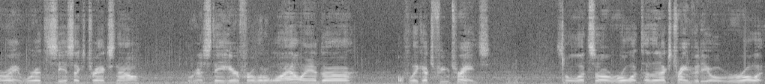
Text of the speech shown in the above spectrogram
Alright, we're at the CSX tracks now. We're going to stay here for a little while and uh, hopefully catch a few trains. So let's uh, roll it to the next train video. Roll it.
